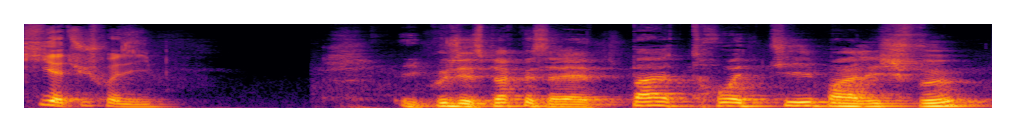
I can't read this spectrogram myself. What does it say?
qui as-tu choisi? Écoute, j'espère que ça va pas trop être tiré par les cheveux.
